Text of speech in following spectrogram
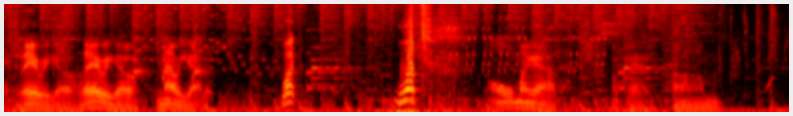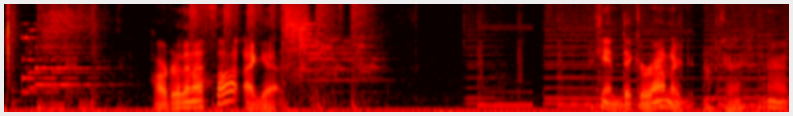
Okay, there we go. There we go. Now we got it. What? What? Oh my god. Okay. Um. Harder than I thought, I guess. I can't dick around. Okay. Alright.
